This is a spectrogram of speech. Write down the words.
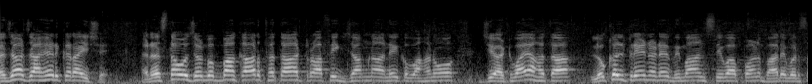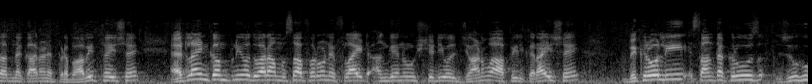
રજા જાહેર કરાઈ છે. રસ્તાઓ જળબંબાકાર થતા ટ્રાફિક જામના અનેક વાહનો જે અટવાયા હતા, લોકલ ટ્રેન અને વિમાન સેવા પણ ભારે વરસાદને કારણે પ્રભાવિત થઈ છે. એરલાઇન કંપનીઓ દ્વારા મુસાફરોને ફ્લાઇટ અંગેનું શેડ્યુલ જાણવા અપીલ કરાઈ છે. વિક્રોલી સાંતાક્રુઝ જુહુ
